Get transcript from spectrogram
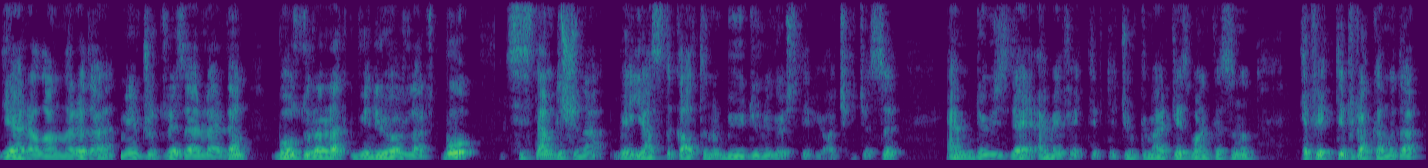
diğer alanlara da mevcut rezervlerden bozdurarak veriyorlar. Bu sistem dışına ve yastık altının büyüdüğünü gösteriyor açıkçası. Hem dövizde hem efektifte. Çünkü Merkez Bankası'nın efektif rakamı da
